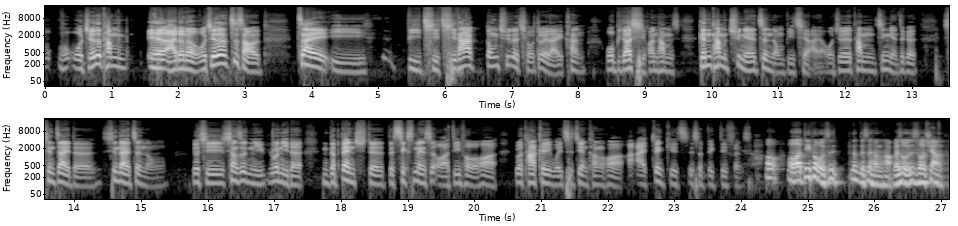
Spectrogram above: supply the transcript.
我我我觉得他们。I don't know。我觉得至少在以比起其他东区的球队来看，我比较喜欢他们，跟他们去年的阵容比起来啊，我觉得他们今年这个现在的现在的阵容，尤其像是你，如果你的你的 bench 的的 six man 是 Oladipo 的话。如果他可以维持健康的话，I I think it's it's a big difference。哦，Oladipo 我是那个是很好，可是我是说像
